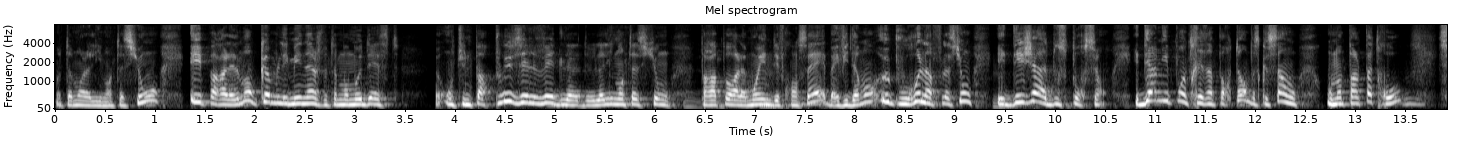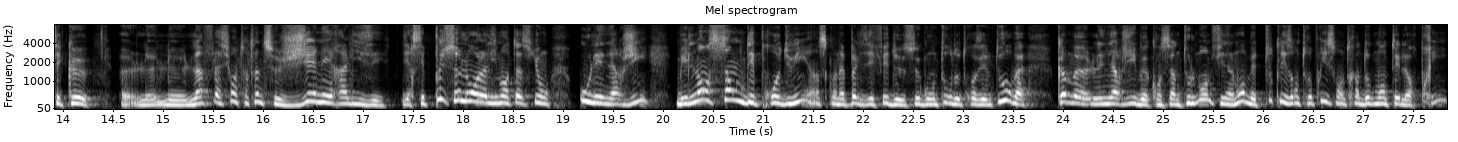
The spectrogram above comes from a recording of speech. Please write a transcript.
notamment l'alimentation, et parallèlement, comme les ménages, notamment modestes, ont une part plus élevée de l'alimentation par rapport à la moyenne des Français, bah évidemment, eux, pour eux, l'inflation est déjà à 12%. Et dernier point très important, parce que ça, on n'en parle pas trop, c'est que euh, l'inflation est en train de se généraliser. C'est-à-dire c'est plus seulement l'alimentation ou l'énergie, mais l'ensemble des produits, hein, ce qu'on appelle les effets de second tour, de troisième tour, bah, comme euh, l'énergie bah, concerne tout le monde, finalement, toutes les entreprises sont en train d'augmenter leurs prix.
